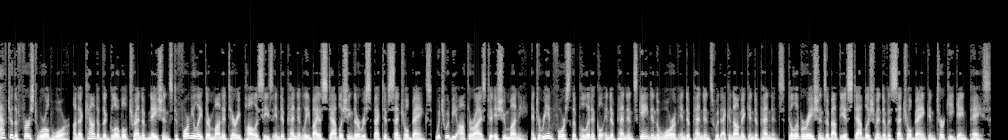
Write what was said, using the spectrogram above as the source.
After the First World War, on account of the global trend of nations to formulate their monetary policies independently by establishing their respective central banks, which would be authorized to issue money, and to reinforce the political independence gained in the War of Independence with economic independence, deliberations about the establishment of a central bank in Turkey gained pace.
